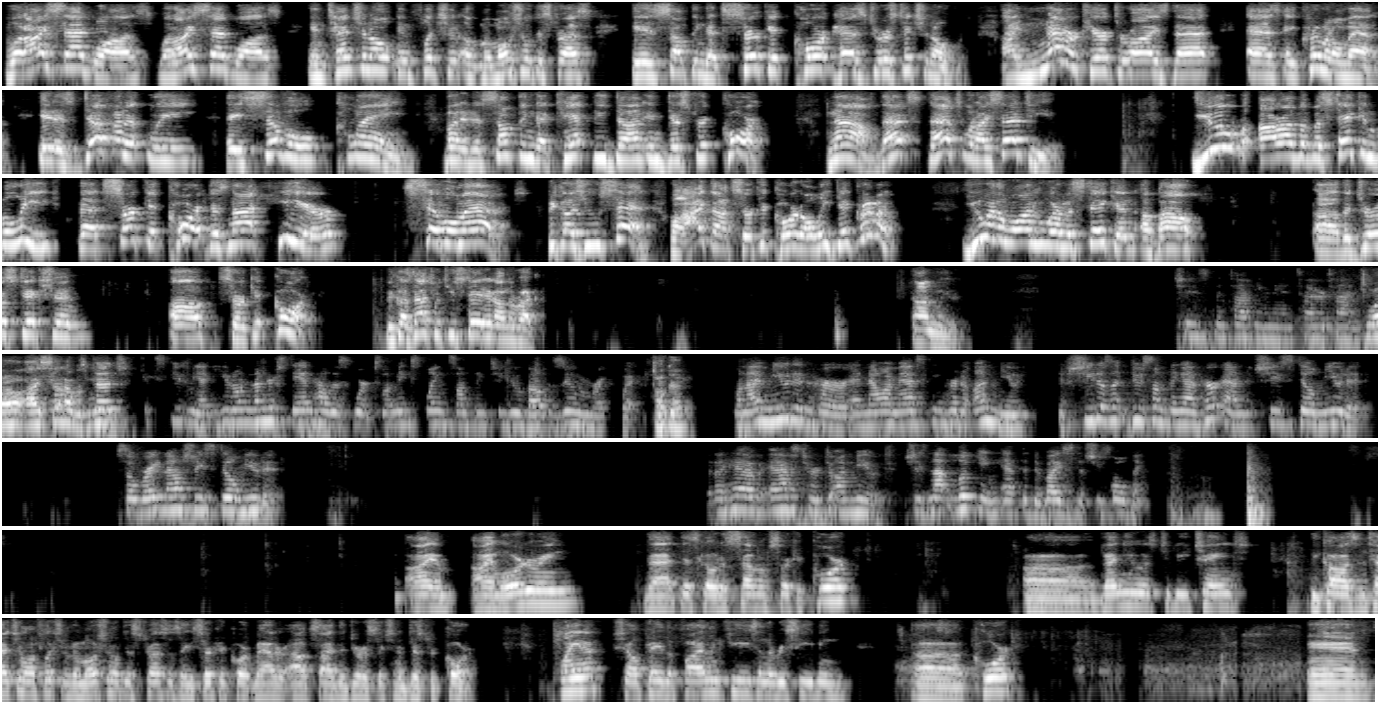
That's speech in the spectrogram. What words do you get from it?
What I said was, what I said was intentional infliction of emotional distress is something that circuit court has jurisdiction over. I never characterized that as a criminal matter. It is definitely a civil claim, but it is something that can't be done in district court. Now, that's that's what I said to you. You are of the mistaken belief that circuit court does not hear civil matters because you said, well, I thought circuit court only did criminal. You are the one who are mistaken about uh, the jurisdiction of circuit court because that's what you stated on the record. Unmuted. She's been talking the entire time. Well, I said I was muted. Judge, excuse me, you don't understand how this works. Let me explain something to you about Zoom right quick. Okay, When I muted her and now I'm asking her to unmute, if she doesn't do something on her end, she's still muted. So right now, she's still muted. But I have asked her to unmute. She's not looking at the device that she's holding. I am, I am ordering that this go to Seventh Circuit Court. Uh, venue is to be changed because intentional infliction of emotional distress is a circuit court matter outside the jurisdiction of district court. Plaintiff shall pay the filing fees in the receiving uh, court. And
